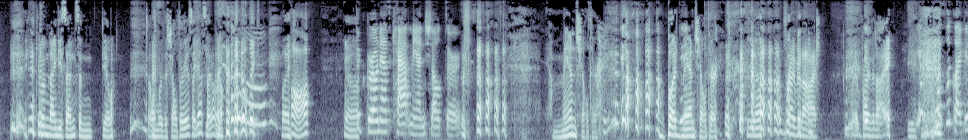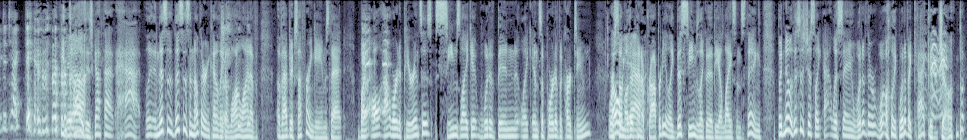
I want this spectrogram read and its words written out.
Give him ninety cents and you know tell him where the shelter is. I guess I don't know. Oh, Like, Aw, yeah, the grown ass cat man shelter. A man shelter, Bud man shelter. Yeah, private eye. private eye. Yeah, he does look like a detective. He does. He's got that hat, and this is this is another in kind of like a long line of of abject suffering games that, by all outward appearances, seems like it would have been like in support of a cartoon or Oh, some other kind of property. Like this seems like it would be a licensed thing, but no, this is just like Atlus saying, "What if there, what, like, what if a cat could jump?"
